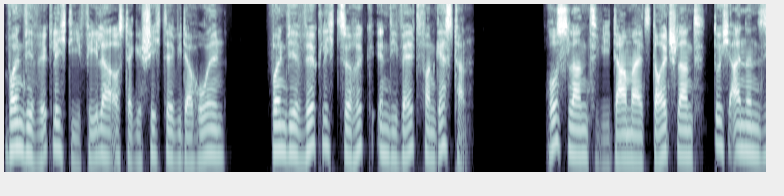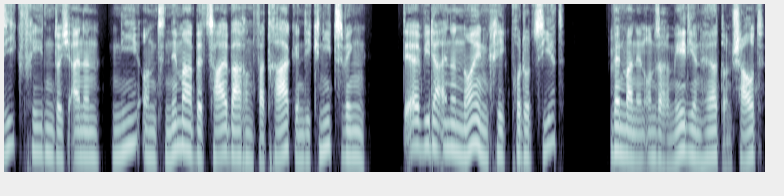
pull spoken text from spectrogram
Wollen wir wirklich die Fehler aus der Geschichte wiederholen? Wollen wir wirklich zurück in die Welt von gestern? Russland, wie damals Deutschland, durch einen Siegfrieden, durch einen nie und nimmer bezahlbaren Vertrag in die Knie zwingen, der wieder einen neuen Krieg produziert? Wenn man in unsere Medien hört und schaut,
